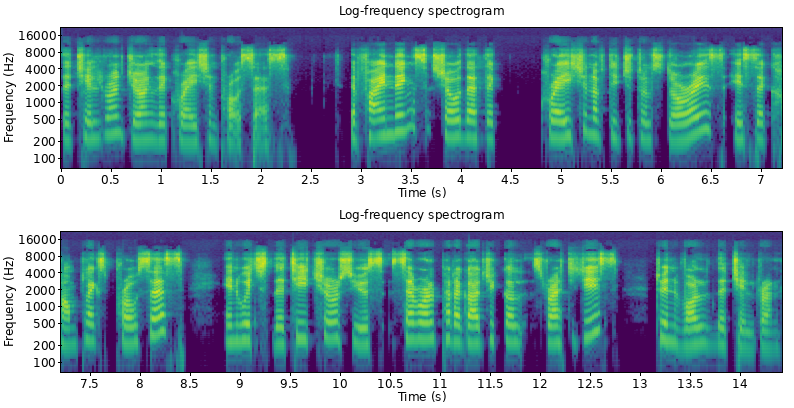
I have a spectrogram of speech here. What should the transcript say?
the children during the creation process. The findings show that the creation of digital stories is a complex process in which the teachers use several pedagogical strategies to involve the children.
